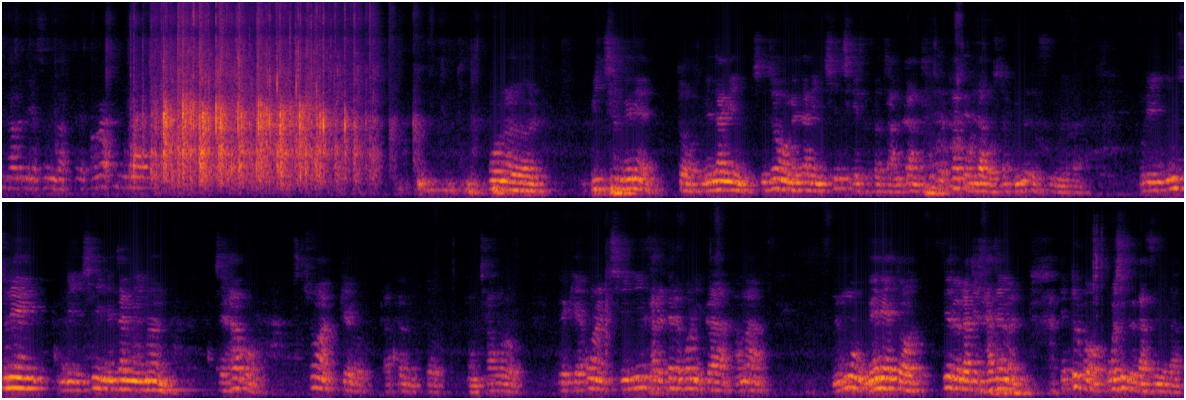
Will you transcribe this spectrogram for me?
인사드리겠습니다. 네, 반갑습니다. 오늘 미천면에 또 면장님 신종호 면장님 친척이 있어서 잠깐 참석하게 된다고 조금 늦었습니다. 우리 임순행 우리 신임 면장님은 저하고 중학교 같은 또 동창으로 이렇게 오늘 취임 인사를 들어보니까 아마 너무 면에 또 여러 가지 사정을 다 꿰뚫고 오신 것 같습니다.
